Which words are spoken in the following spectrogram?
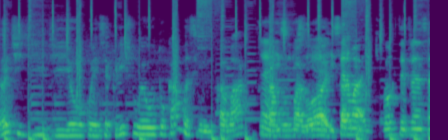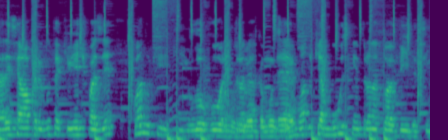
antes de, de eu conhecer Cristo, eu tocava assim, cavaco, É, tocava isso, no isso, pagode. é, isso era uma. Que bom que tu entrando nessa área, isso é uma pergunta que eu ia te fazer. Quando que, que o louvor entrou na, música, é, né? quando que a música entrou na tua vida, assim?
